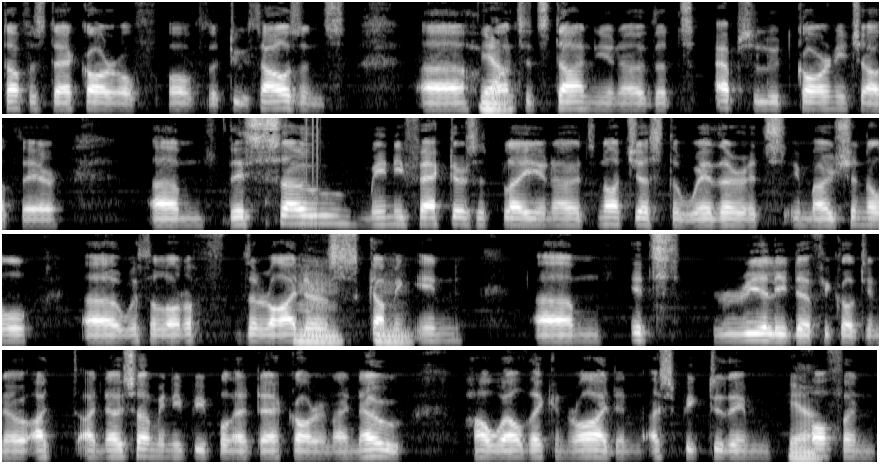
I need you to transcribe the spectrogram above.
toughest Dakar of of the 2000s. Uh, Yeah. Once it's done, you know, that's absolute carnage out there. Um, there's so many factors at play. You know, it's not just the weather; it's emotional. Uh, with a lot of the riders coming in, um, it's really difficult. You know, I I know so many people at Dakar, and I know how well they can ride, and I speak to them Yeah. often,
